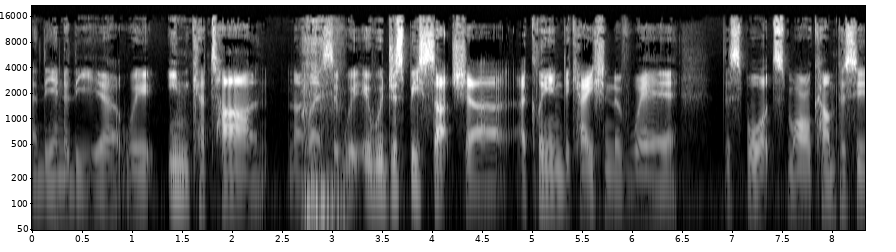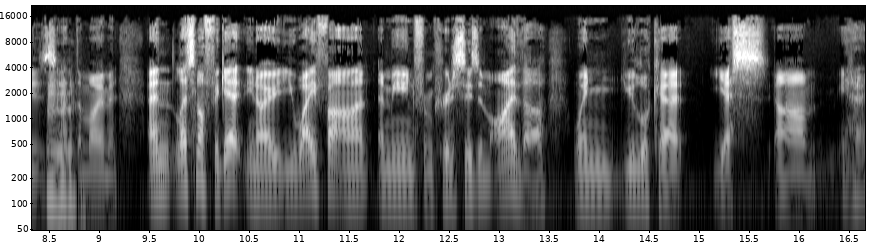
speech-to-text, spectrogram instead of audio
at the end of the year, we're in Qatar, no less. it, w- it would just be such a, a clear indication of where the sport's moral compass is at the moment. And let's not forget, you know, UEFA aren't immune from criticism either. When you look at yes, um, you know,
